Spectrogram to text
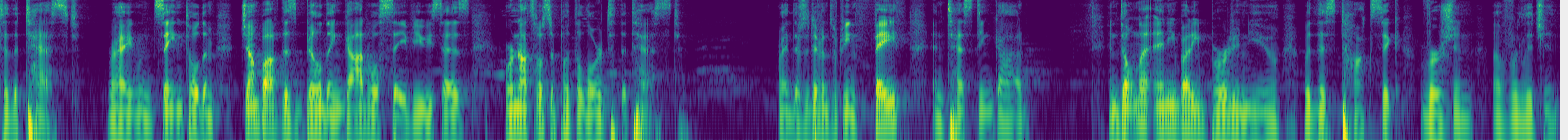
to the test, right? When Satan told him, jump off this building, God will save you, he says, we're not supposed to put the Lord to the test, right? There's a difference between faith and testing God. And don't let anybody burden you with this toxic version of religion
